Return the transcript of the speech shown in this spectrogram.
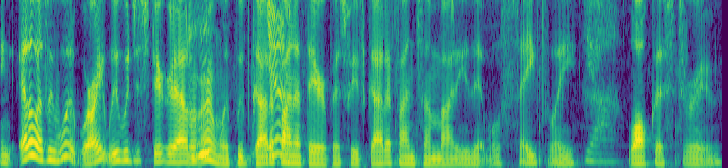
And otherwise, we would, right? We would just figure it out on our own. Like, We've got to Yeah. find a therapist. We've got to find somebody that will safely Yeah. walk us through,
